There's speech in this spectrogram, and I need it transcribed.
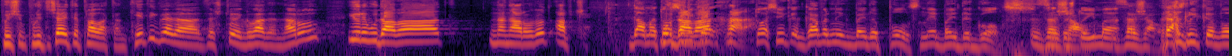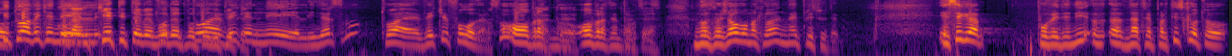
Пошто политичарите прават анкети, гледаат зашто е гладен народот и они му даваат на народот апче. Да, ама му тоа се вика, храна. тоа се вика governing by the polls, не by the goals. За жал, што има за жал. разлика во И тоа веќе не кога е анкетите ве водат во тоа политиката. веќе не е лидерство, тоа е веќе фоловерство, обратно, Така е. обратен Така процес. Но за жал во Македонија најприсутен. Е сега поведени внатре партиското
